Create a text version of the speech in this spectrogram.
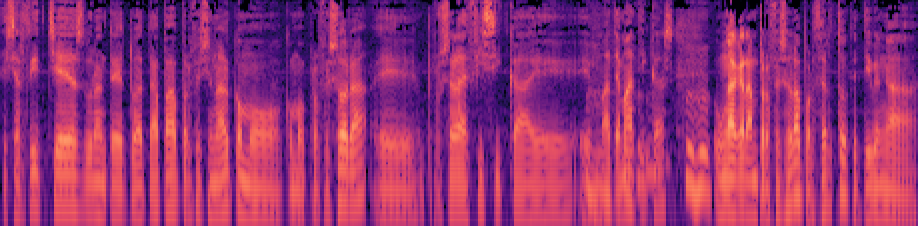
exerciches durante a tua etapa profesional como, como profesora, eh, profesora de física e, e matemáticas, uh -huh. unha gran profesora, por certo, que tiven a,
